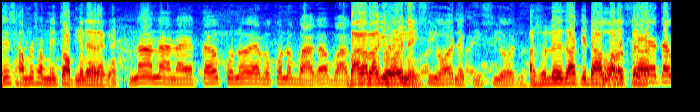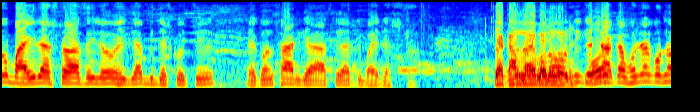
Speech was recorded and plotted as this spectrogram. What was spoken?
যে সামনাসামনি তো আপনার এলাকার। না না না এটাও কোনো কোনো বাগা বাগা বাগাবাগি হয় নাই? কিছু হয় না কিছু হয় না আসলে যাক এটা একটা ছেলে বাইরে রাষ্ট্র আছিল বিদেশ করছে এখন সারিয়া আছে আর কি বাইরে রাষ্ট্র। ভালো টাকা পয়সার কোনো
